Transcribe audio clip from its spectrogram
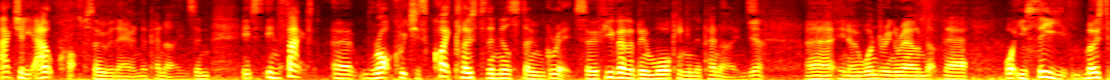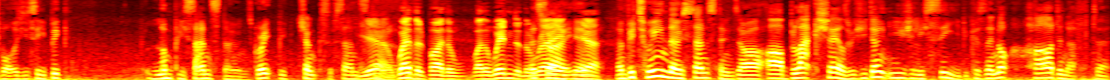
actually outcrops over there in the Pennines. And it's in fact a rock which is quite close to the Millstone Grit. So if you've ever been walking in the Pennines, Yeah. uh, you know, wandering around up there, what you see most of all is you see big lumpy sandstones, great big chunks of sandstone. Yeah, weathered by the by the wind and the That's rain. right, yeah. And between those sandstones are, are black shales, which you don't usually see because they're not hard enough to,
